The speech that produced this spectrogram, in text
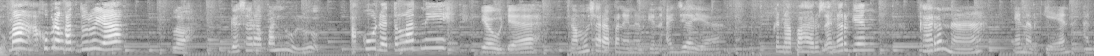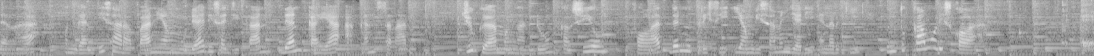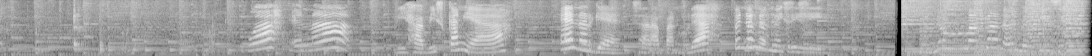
Indofood. Ma, aku berangkat dulu ya. Loh, gak sarapan dulu? Aku udah telat nih. Ya udah, kamu sarapan energen aja ya. Kenapa harus energen? Karena energen adalah pengganti sarapan yang mudah disajikan dan kaya akan serat. Juga mengandung kalsium, folat, dan nutrisi yang bisa menjadi energi untuk kamu di sekolah. Dihabiskan ya. Energen, sarapan mudah, penuh nutrisi. Minum makanan bergizi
